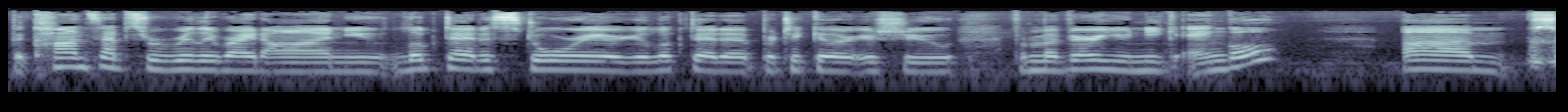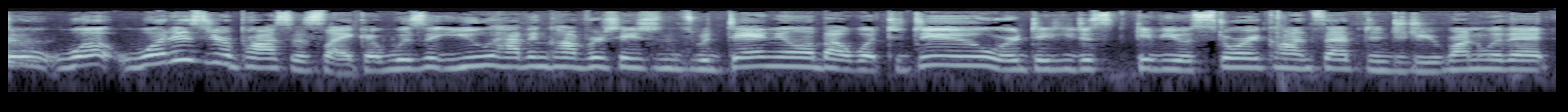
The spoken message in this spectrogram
the concepts were really right on. You looked at a story or you looked at a particular issue from a very unique angle um, so what what is your process like? Was it you having conversations with Daniel about what to do, or did he just give you a story concept and did you run with it?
